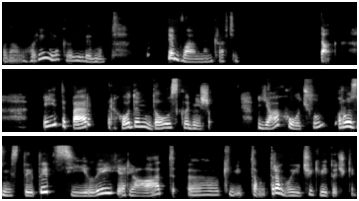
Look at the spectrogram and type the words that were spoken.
вона вгорі, як її видно. Я буваю в Майнкрафті. Так. І тепер переходимо до складнішого. Я хочу розмістити цілий ряд е, квіт, там, трави чи квіточки.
